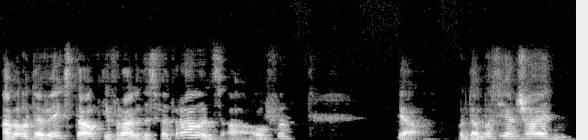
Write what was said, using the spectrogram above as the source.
Aber unterwegs taucht die Frage des Vertrauens auf. Ja, und dann muss ich entscheiden.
